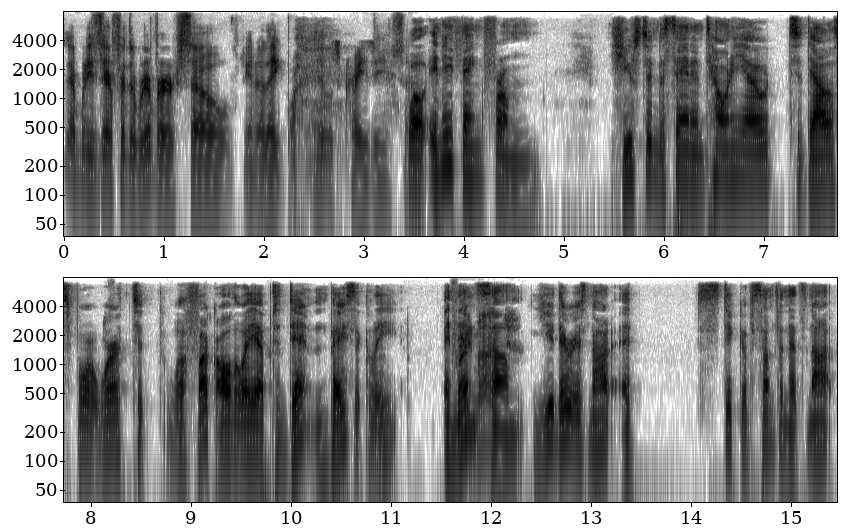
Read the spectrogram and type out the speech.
Everybody's there for the river, so you know they it was crazy. So. Well, anything from Houston to San Antonio to Dallas Fort Worth to well fuck all the way up to Denton basically. Mm-hmm. And Pretty then much. some. You there is not a stick of something that's not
